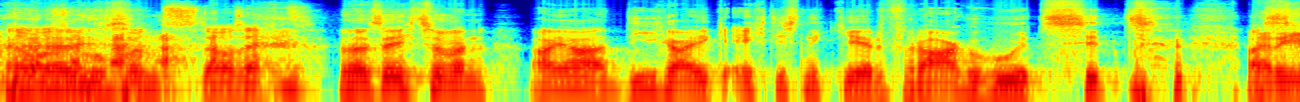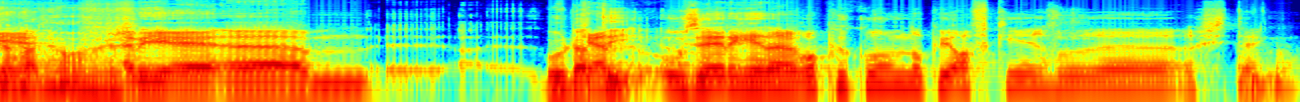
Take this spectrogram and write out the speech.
dat was een goed punt. Dat was echt... Dat is echt zo van, ah ja, die ga ik echt eens een keer vragen hoe het zit. Als het gaat over jij, ehm, hoe dat ken- die... hoe zijn jij daarop gekomen op je afkeer voor eh architecten?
